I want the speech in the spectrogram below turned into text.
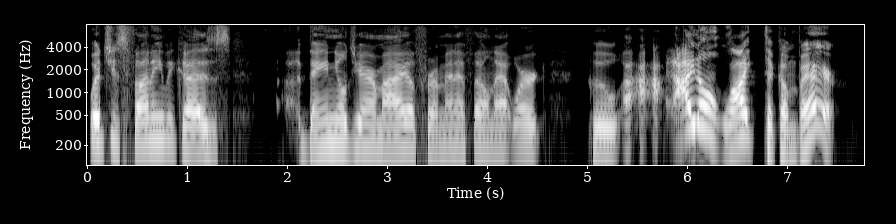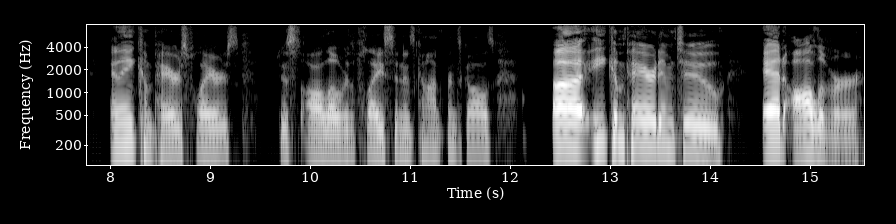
Which is funny because uh, Daniel Jeremiah from NFL Network, who I, I don't like to compare, and he compares players just all over the place in his conference calls. Uh, he compared him to Ed Oliver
